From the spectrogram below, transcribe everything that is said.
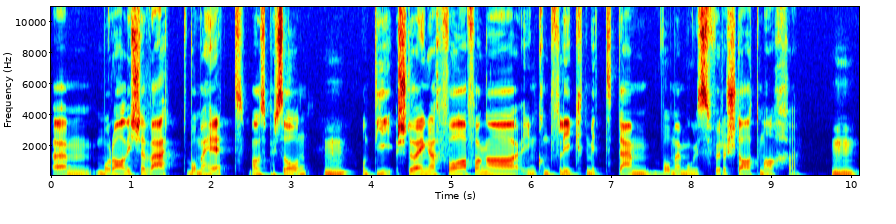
ähm, moralischen Wert, die man hat als Person. Mhm. Und die stehen eigentlich von Anfang an in Konflikt mit dem, was man muss für einen Staat machen muss. Mhm.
